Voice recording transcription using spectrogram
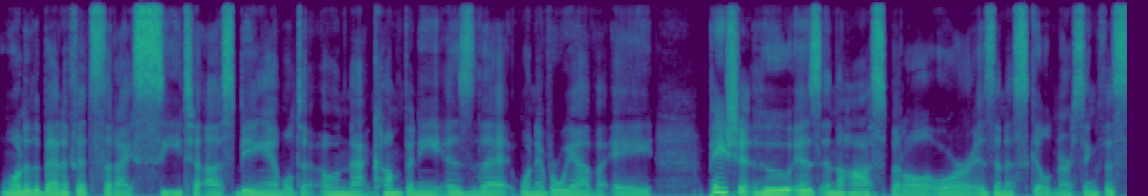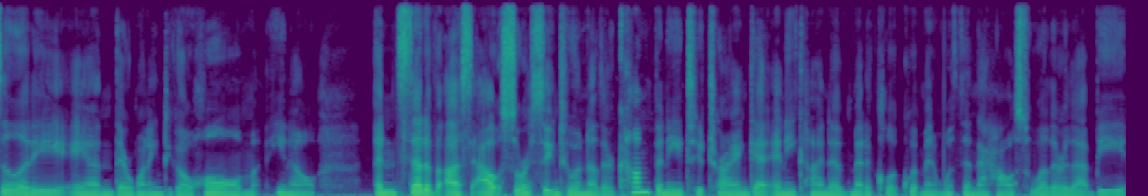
one of the benefits that I see to us being able to own that company is that whenever we have a patient who is in the hospital or is in a skilled nursing facility and they're wanting to go home, you know. Instead of us outsourcing to another company to try and get any kind of medical equipment within the house, whether that be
